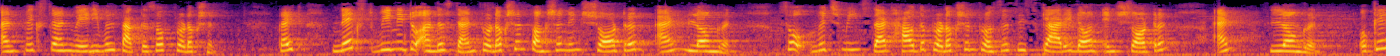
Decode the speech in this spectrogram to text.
and fixed and variable factors of production. Right? Next we need to understand production function in short run and long run. So which means that how the production process is carried on in short run and long run. Okay?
